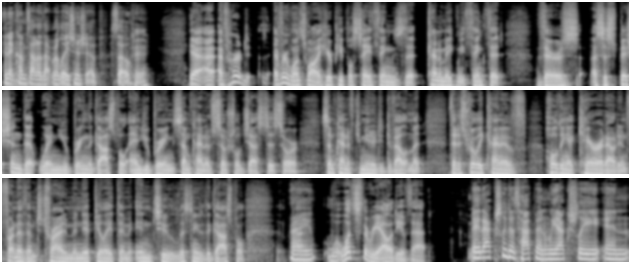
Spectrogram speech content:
and it comes out of that relationship. So Okay. Yeah, I, I've heard every once in a while I hear people say things that kind of make me think that there's a suspicion that when you bring the gospel and you bring some kind of social justice or some kind of community development, that it's really kind of holding a carrot out in front of them to try and manipulate them into listening to the gospel. Uh, right. Wh- What's the reality of that? It actually does happen. We actually in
